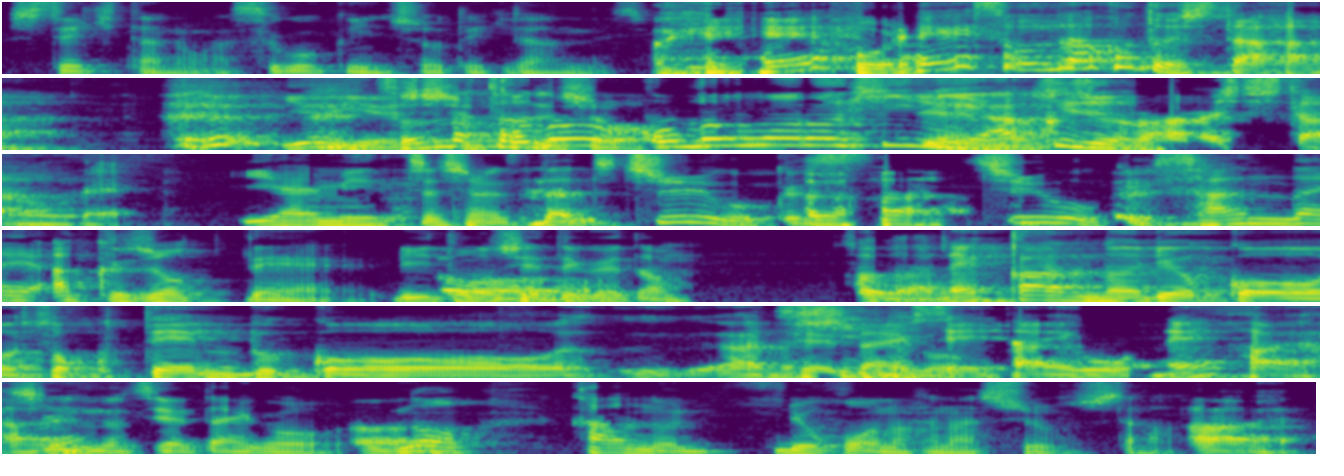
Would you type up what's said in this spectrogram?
してきたのがすごく印象的なんですよ。え俺？そんなことした？いやいや、そんな子供の日に悪女の話したの俺。いや、めっちゃ知らない。だって中国、中国三大悪女ってリートン教えてくれたもん。そうだね。漢の旅行、側天武功、あの、真の生体語ね。はいはい。真の生態語の漢の旅行の話をしたは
